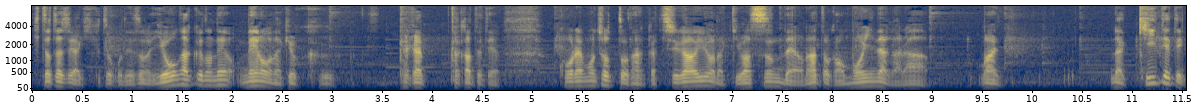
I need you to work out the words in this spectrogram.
人たちが聴くとこでその洋楽のねメロウな曲かかかかっててこれもちょっとなんか違うような気はすんだよなとか思いながらまあな聞いてて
